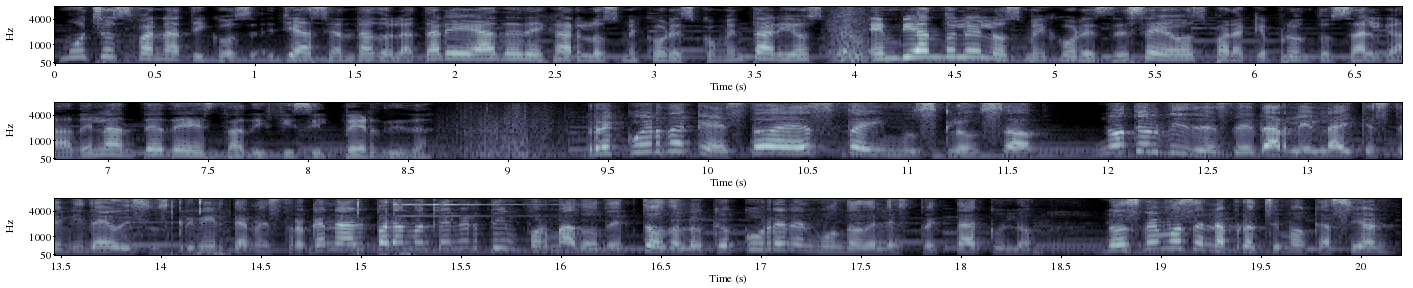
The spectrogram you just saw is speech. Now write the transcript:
muchos fanáticos ya se han dado la tarea de dejar los mejores comentarios, enviándole los mejores deseos para que pronto salga adelante de esta difícil pérdida. Recuerda que esto es Famous Close Up no te olvides de darle like a este video y suscribirte a nuestro canal para mantenerte informado de todo lo que ocurre en el mundo del espectáculo. Nos vemos en la próxima ocasión.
